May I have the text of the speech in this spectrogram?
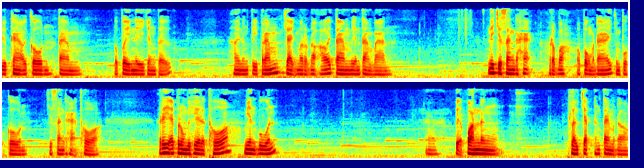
រៀបការឲ្យកូនតាមប្រពៃណីចឹងទៅ ហើយនឹងទី5ចែកមរតកឲ្យតាមមានតាមបាននេះជាសង្ឃៈរបស់ឪពុកម្ដាយចំពោះកូន ជាសង្ឃៈធម៌រីឯព្រំវិហារធម៌មាន4ពាក់ព័ន្ធនឹងផ្លូវចិត្តនឹងតែម្ដង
